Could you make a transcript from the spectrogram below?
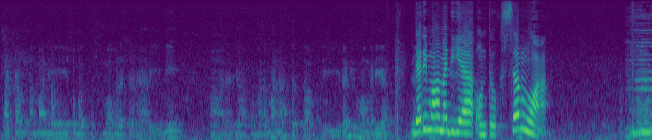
akan menemani sobat semua pada sore hari ini eh, dan jangan ke mana-mana tetap di Radio Muhammadiyah Dari Muhammadiyah untuk semua. jalan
